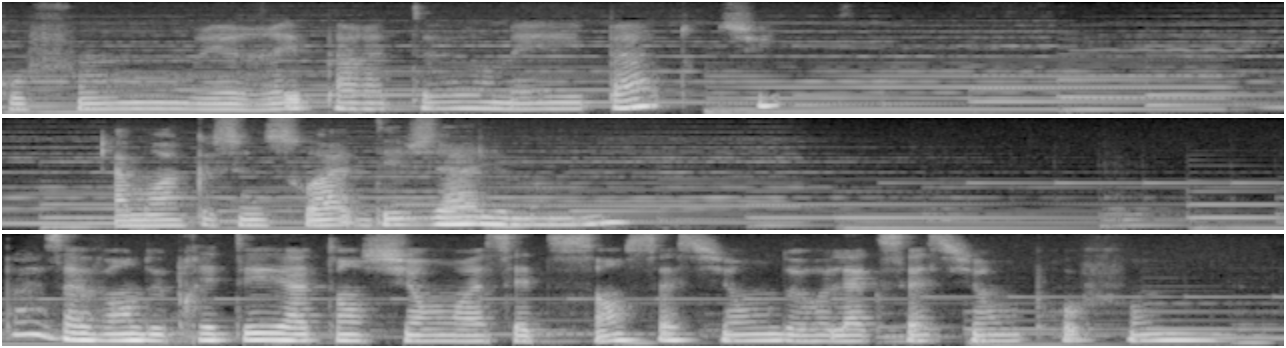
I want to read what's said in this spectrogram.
profond et réparateur, mais pas tout de suite. À moins que ce ne soit déjà le moment. Pas avant de prêter attention à cette sensation de relaxation profonde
